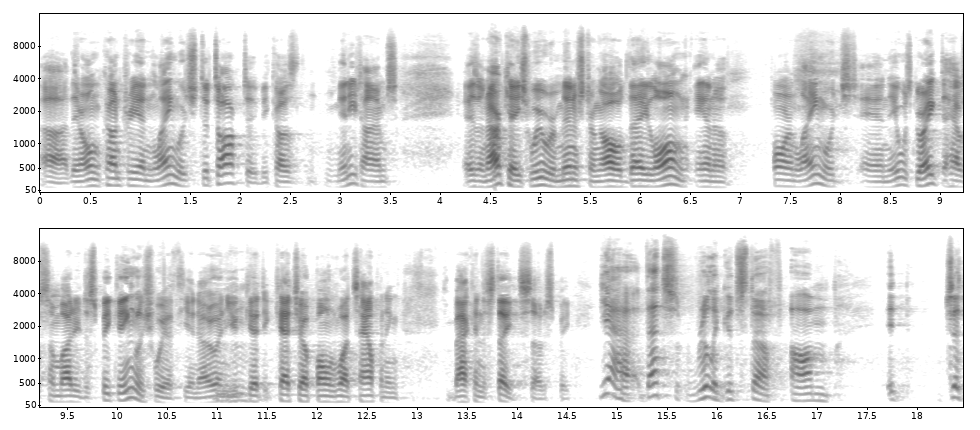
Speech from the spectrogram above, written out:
uh, their own country and language to talk to because many times, as in our case, we were ministering all day long in a foreign language, and it was great to have somebody to speak English with, you know, and mm-hmm. you get to catch up on what's happening back in the States, so to speak. Yeah, that's really good stuff. Um, it, just,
